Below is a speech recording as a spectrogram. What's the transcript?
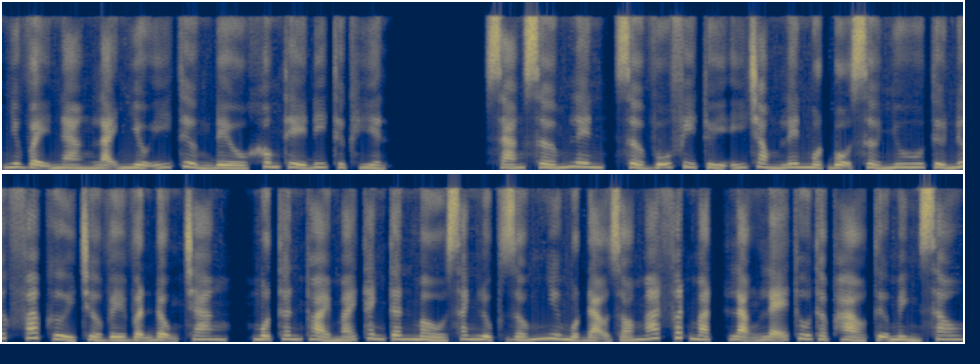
như vậy nàng lại nhiều ý tưởng đều không thể đi thực hiện. Sáng sớm lên, sở vũ phỉ tùy ý chồng lên một bộ sở nhu từ nước Pháp gửi trở về vận động trang, một thân thoải mái thanh tân màu xanh lục giống như một đạo gió mát phất mặt lặng lẽ thu thập hảo tự mình sau,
